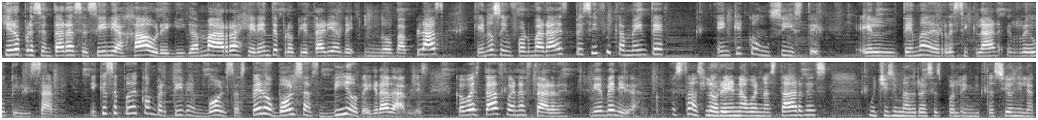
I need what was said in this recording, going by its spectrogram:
quiero presentar a Cecilia Jauregui Gamarra, gerente propietaria de InnovaPlus, que nos informará específicamente en qué consiste el tema de reciclar y reutilizar y que se puede convertir en bolsas, pero bolsas biodegradables. ¿Cómo estás? Buenas tardes. Bienvenida. ¿Cómo estás, Lorena? Buenas tardes. Muchísimas gracias por la invitación y la,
